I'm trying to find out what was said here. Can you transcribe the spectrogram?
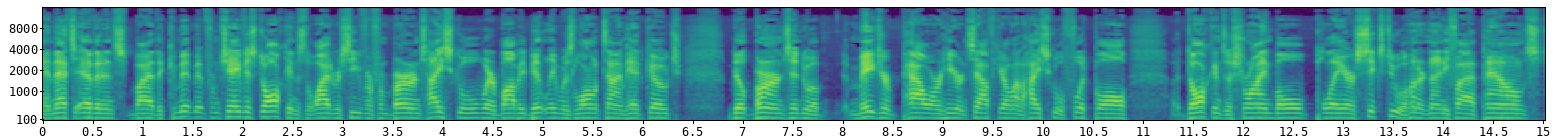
and that's evidenced by the commitment from Chavis Dawkins, the wide receiver from Byrnes High School, where Bobby Bentley was longtime head coach, built Byrnes into a major power here in South Carolina high school football. Dawkins, a Shrine Bowl player, 6'2", 195 pounds.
